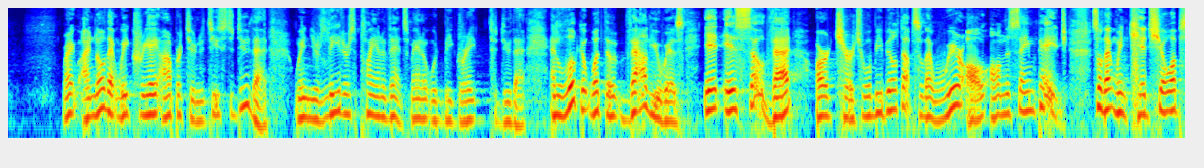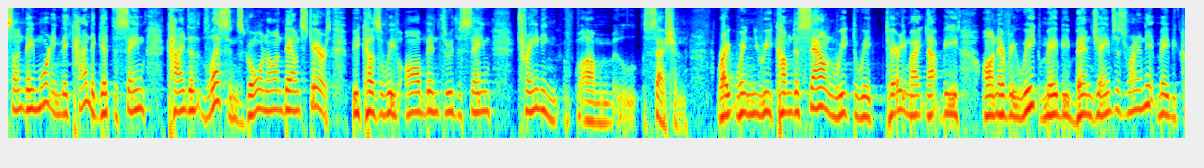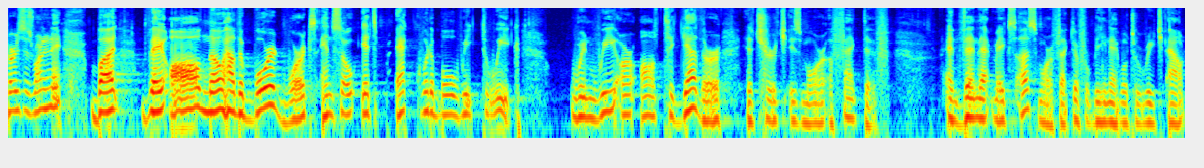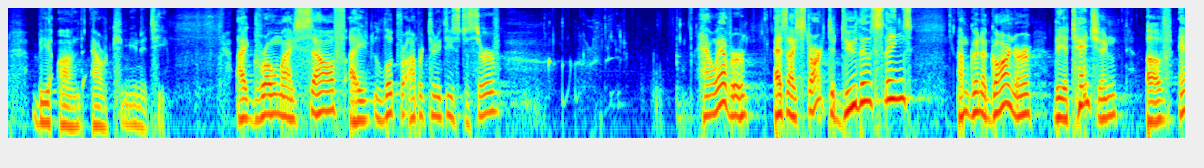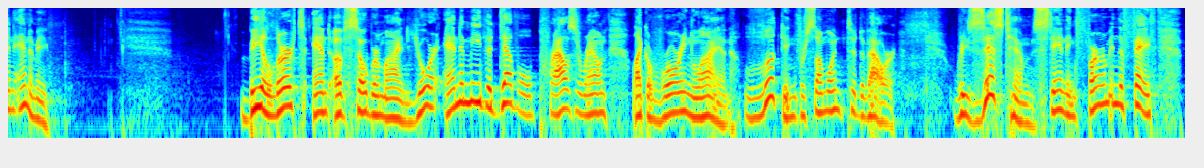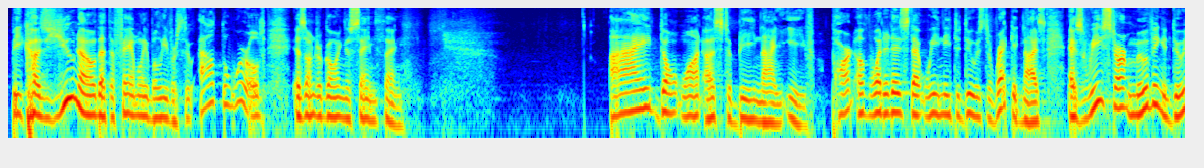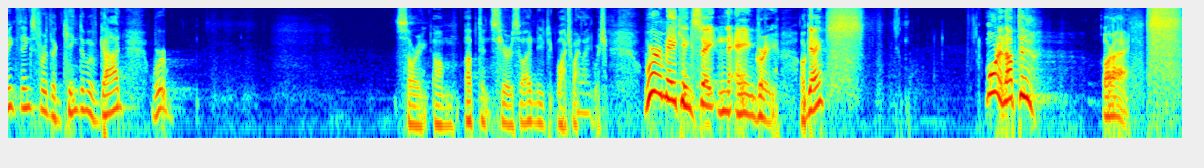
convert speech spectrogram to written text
Right? I know that we create opportunities to do that. When your leaders plan events, man, it would be great to do that. And look at what the value is. It is so that our church will be built up, so that we're all on the same page. So that when kids show up Sunday morning, they kind of get the same kind of lessons going on downstairs because we've all been through the same training um, session right? When we come to sound week to week, Terry might not be on every week. Maybe Ben James is running it, maybe Curtis is running it, but they all know how the board works, and so it's equitable week to week. When we are all together, the church is more effective. And then that makes us more effective for being able to reach out beyond our community. I grow myself, I look for opportunities to serve. However, as I start to do those things, I'm going to garner the attention of an enemy. Be alert and of sober mind. Your enemy, the devil, prowls around like a roaring lion, looking for someone to devour. Resist him, standing firm in the faith, because you know that the family of believers throughout the world is undergoing the same thing. I don't want us to be naive. Part of what it is that we need to do is to recognize as we start moving and doing things for the kingdom of God, we're sorry, um, Upton's here, so I need to watch my language. We're making Satan angry, okay? Morning, Upton. All right.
